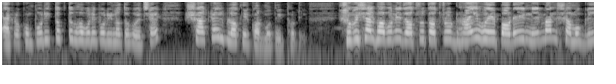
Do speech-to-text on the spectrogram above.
একরকম পরিত্যক্ত ভবনে পরিণত হয়েছে সাঁকরাইল ব্লকের কর্মতীর্থটি। সুবিশাল ভবনে যত্রতত্র ঢাই হয়ে পড়ে নির্মাণ সামগ্রী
